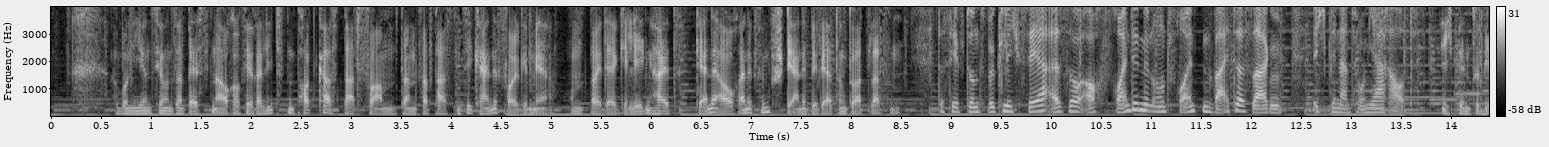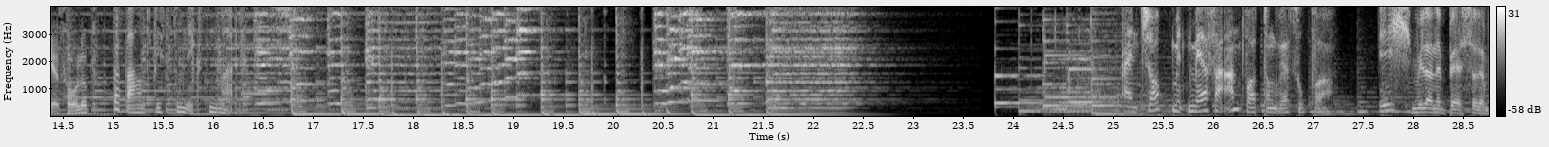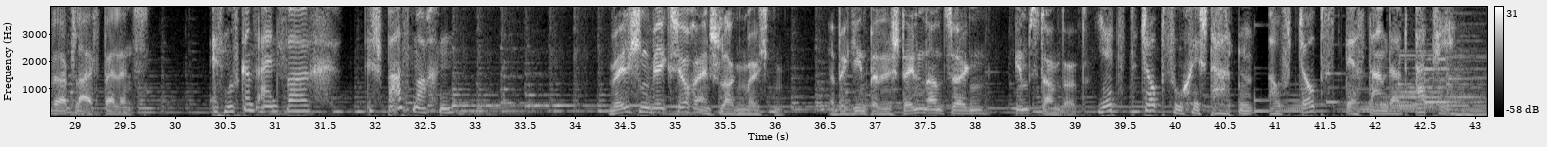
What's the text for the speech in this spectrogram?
Abonnieren Sie uns am besten auch auf Ihrer liebsten Podcast-Plattform, dann verpassen Sie keine Folge mehr. Und bei der Gelegenheit gerne auch eine 5-Sterne-Bewertung dort lassen. Das hilft uns wirklich sehr, also auch Freundinnen und Freunden weitersagen. Ich bin Antonia Raut. Ich bin Tobias Holub. Baba und bis zum nächsten Mal. Ein Job mit mehr Verantwortung wäre super. Ich will eine bessere Work-Life-Balance. Es muss ganz einfach Spaß machen. Welchen Weg Sie auch einschlagen möchten. Er beginnt bei den Stellenanzeigen im Standard. Jetzt Jobsuche starten auf Jobs der Standard.at.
